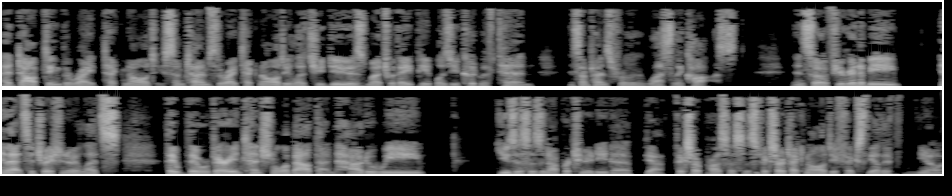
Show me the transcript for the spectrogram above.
adopting the right technology. Sometimes the right technology lets you do as much with eight people as you could with 10, and sometimes for less of the cost. And so if you're going to be in that situation, let's, they, they were very intentional about that. And how do we use this as an opportunity to, yeah, fix our processes, fix our technology, fix the other, you know,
